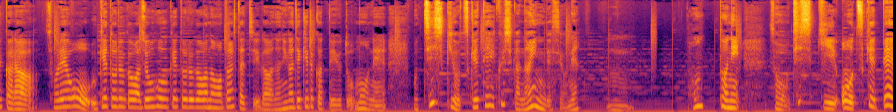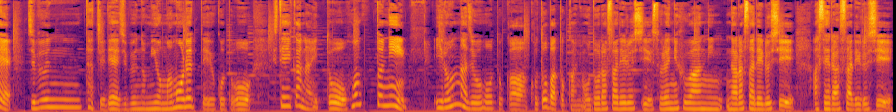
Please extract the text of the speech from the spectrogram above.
だから、それを受け取る側、情報を受け取る側の私たちが何ができるかっていうと、もうね、もう知識をつけていくしかないんですよね。うん。本当に。そう、知識をつけて自分たちで自分の身を守るっていうことをしていかないと、本当にいろんな情報とか言葉とかに踊らされるし、それに不安にならされるし、焦らされるし、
